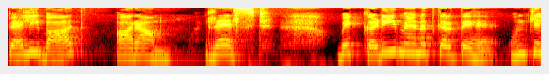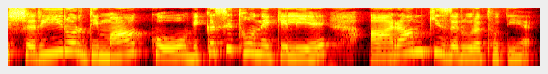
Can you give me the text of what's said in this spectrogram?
पहली बात, आराम रेस्ट वे कड़ी मेहनत करते हैं। उनके शरीर और दिमाग को विकसित होने के लिए आराम की ज़रूरत होती है।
